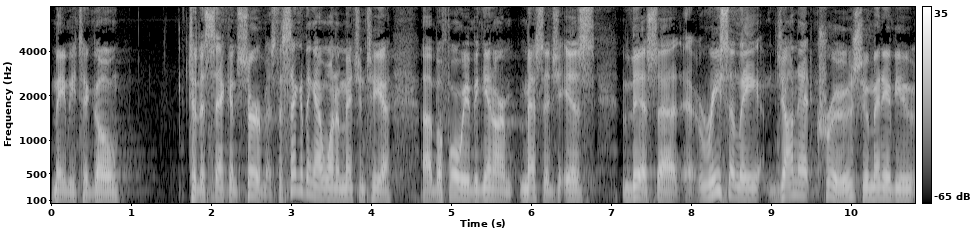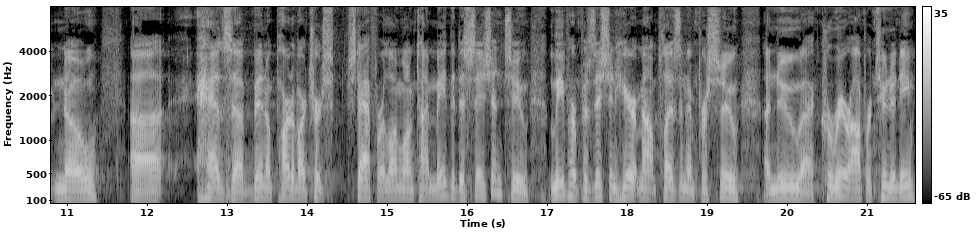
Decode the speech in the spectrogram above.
maybe to go to the second service. The second thing I want to mention to you uh, before we begin our message is this. Uh, recently, Johnette Cruz, who many of you know, uh, has uh, been a part of our church staff for a long, long time, made the decision to leave her position here at Mount Pleasant and pursue a new uh, career opportunity.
